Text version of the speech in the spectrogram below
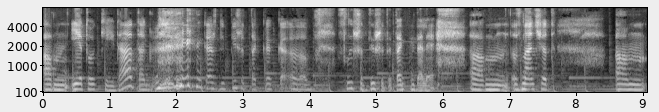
Um, и это окей, да? Так, каждый пишет так, как э, слышит, дышит и так далее. Um, значит, um,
